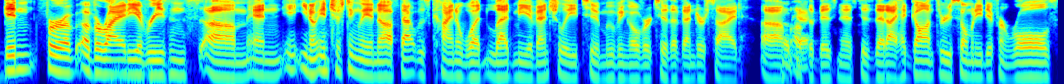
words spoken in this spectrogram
didn't for a, a variety of reasons. Um, and you know, interestingly enough, that was kind of what led me eventually to moving over to the vendor side um, okay. of the business. Is that I had gone through so many different roles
